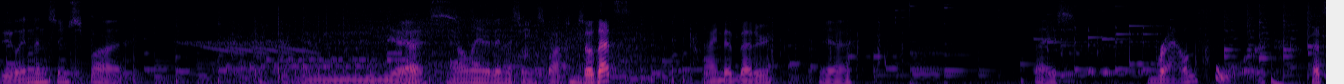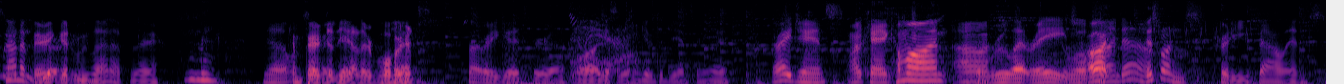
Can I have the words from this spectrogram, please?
Do they land in the same spot? Mm, Yep, yes. they all landed in the same spot. So that's kind of better. Yeah. Nice. Round four. That's not a very good. good roulette up there Yeah, compared to the good. other boards. It's not very good for. Uh, well, I guess it doesn't give it to Jance anyway. All right, Jance. Okay, come on. the Uh, roulette rage. we'll All right, find out. This one's pretty balanced.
